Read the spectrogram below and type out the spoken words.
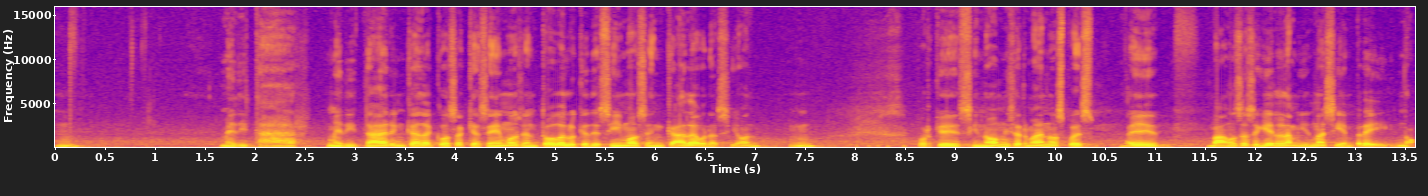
¿Mm? Meditar, meditar en cada cosa que hacemos, en todo lo que decimos, en cada oración. ¿Mm? Porque si no, mis hermanos, pues eh, vamos a seguir en la misma siempre. Y no,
